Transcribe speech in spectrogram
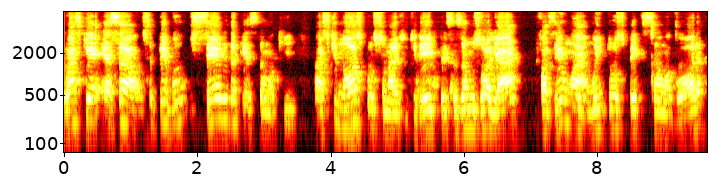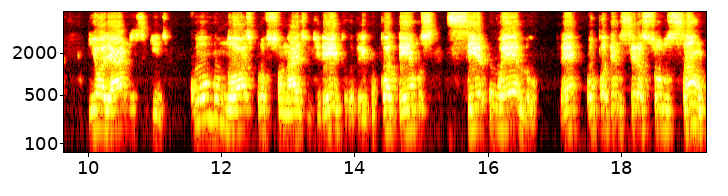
Eu acho que essa você pegou o cerne da questão aqui. Acho que nós, profissionais do direito, precisamos olhar, fazer uma, uma introspecção agora e olhar no seguinte: como nós, profissionais do direito, Rodrigo, podemos ser o elo, né? ou podemos ser a solução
